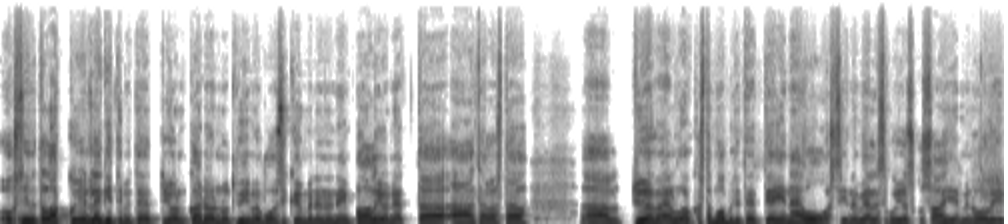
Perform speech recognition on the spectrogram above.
onko niin, että lakkojen legitimiteetti on kadonnut viime vuosikymmenenä niin paljon, että äh, tällaista äh, työväenluokkaista mobiliteettia ei enää ole siinä mielessä kuin joskus aiemmin oli?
